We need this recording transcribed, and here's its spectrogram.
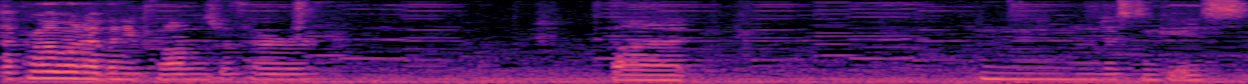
I probably won't have any problems with her. But... Mm, just in case.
